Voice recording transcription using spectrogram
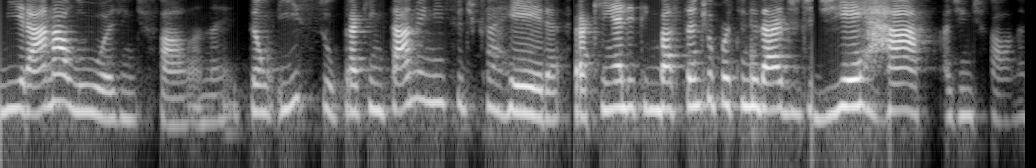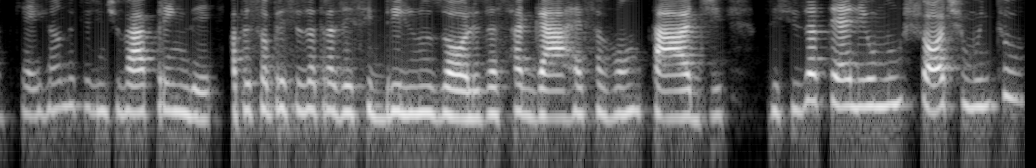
mirar na lua, a gente fala, né? Então, isso, para quem está no início de carreira, para quem ali tem bastante oportunidade de, de, errar, a gente fala, né? Porque é errando que a gente vai aprender. A pessoa precisa trazer esse brilho nos olhos, essa garra, essa vontade. Precisa ter ali um moonshot muito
